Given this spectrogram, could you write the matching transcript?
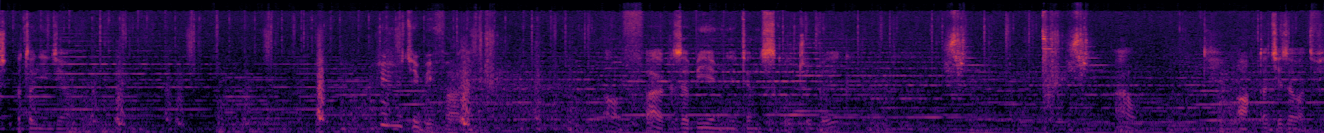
Dlaczego to nie działa? Gdzie ciebie falę? O fuck, zabije mnie ten skurczybyk. Au. O, to cię załatwi.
